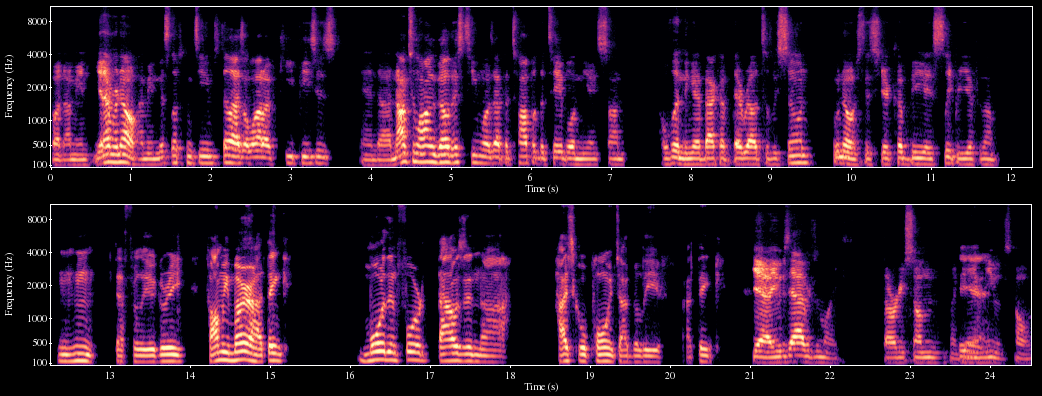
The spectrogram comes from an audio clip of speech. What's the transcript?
but I mean, you never know. I mean, this Lipscomb team still has a lot of key pieces. And uh, not too long ago, this team was at the top of the table in the ASUN. Hopefully, they can get back up there relatively soon. Who knows? This year could be a sleeper year for them. Mm-hmm. Definitely agree. Tommy Murr, I think more than 4,000 uh, high school points, I believe. I think. Yeah, he was averaging like 30 something like yeah. he was oh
